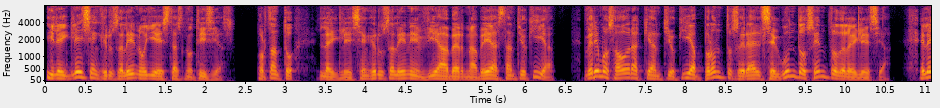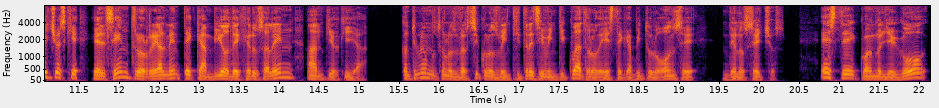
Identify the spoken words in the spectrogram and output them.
y la iglesia en Jerusalén oye estas noticias. Por tanto, la iglesia en Jerusalén envía a Bernabé hasta Antioquía. Veremos ahora que Antioquía pronto será el segundo centro de la iglesia. El hecho es que el centro realmente cambió de Jerusalén a Antioquía. Continuemos con los versículos 23 y 24 de este capítulo 11 de los Hechos. Este, cuando llegó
